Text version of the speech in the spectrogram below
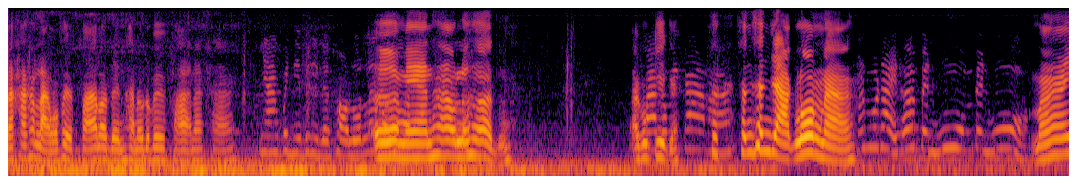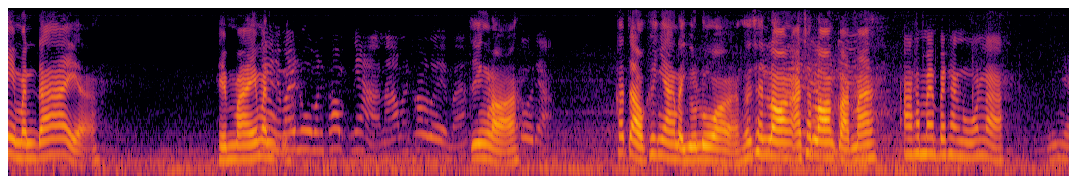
นะคะ ข้างหลังรถไฟฟ้าเราเดินทางรถไฟฟ้านะคะยางไปดีไปดีแล้วเขารถแล้วเออแมนห้าวเลิศอากุกิกป้าไม่กล้านะฉันฉันอยากโล่งนะมันบัวใดเธอมันเป็นหู้มันเป็นหู้ไม่มันได้อะ เห็นไหมมันเห็นไหมรูมันเข้าเนี่ยน้ำมันเข้าเลยเห็นไหมจริงเหรอเออเนี่ยเข้าเจ้าขึ้นยางแต่ยูรัวถ้าฉันลองอะฉันลองก่อนมาอะทำไมไปทางนู้นล่ะนี่ไง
